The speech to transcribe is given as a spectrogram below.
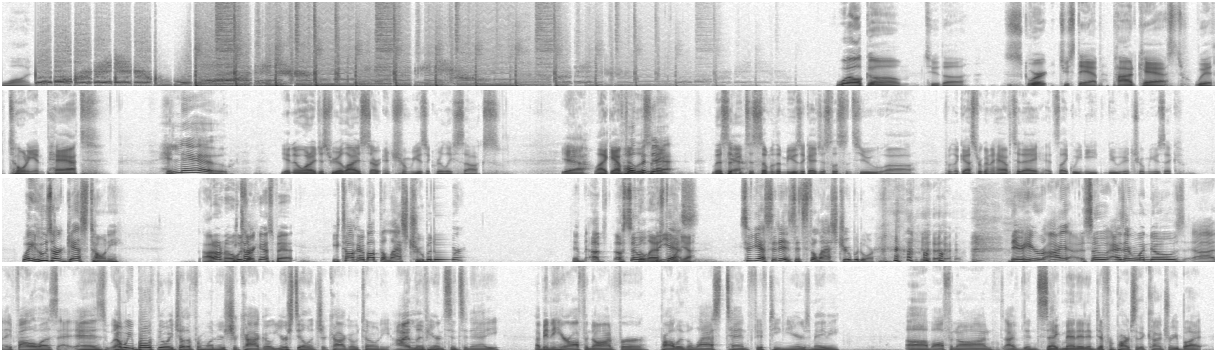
one. Welcome to the Squirt to Stab podcast with Tony and Pat. Hello. You know what? I just realized our intro music really sucks. Yeah. Like after listening, that. listening yeah. to some of the music I just listened to uh, from the guest we're gonna have today, it's like we need new intro music. Wait, who's our guest, Tony? I don't know You who's our guest, Pat. You talking about the last troubadour? Uh, uh, oh, so The last one, yes. yeah. So yes, it is. It's the last troubadour. They're here. I so as everyone knows, uh, they follow us as uh, we both know each other from when we we're in Chicago. You're still in Chicago, Tony. I live here in Cincinnati. I've been here off and on for probably the last 10, 15 years, maybe. Um, off and on. I've been segmented in different parts of the country, but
